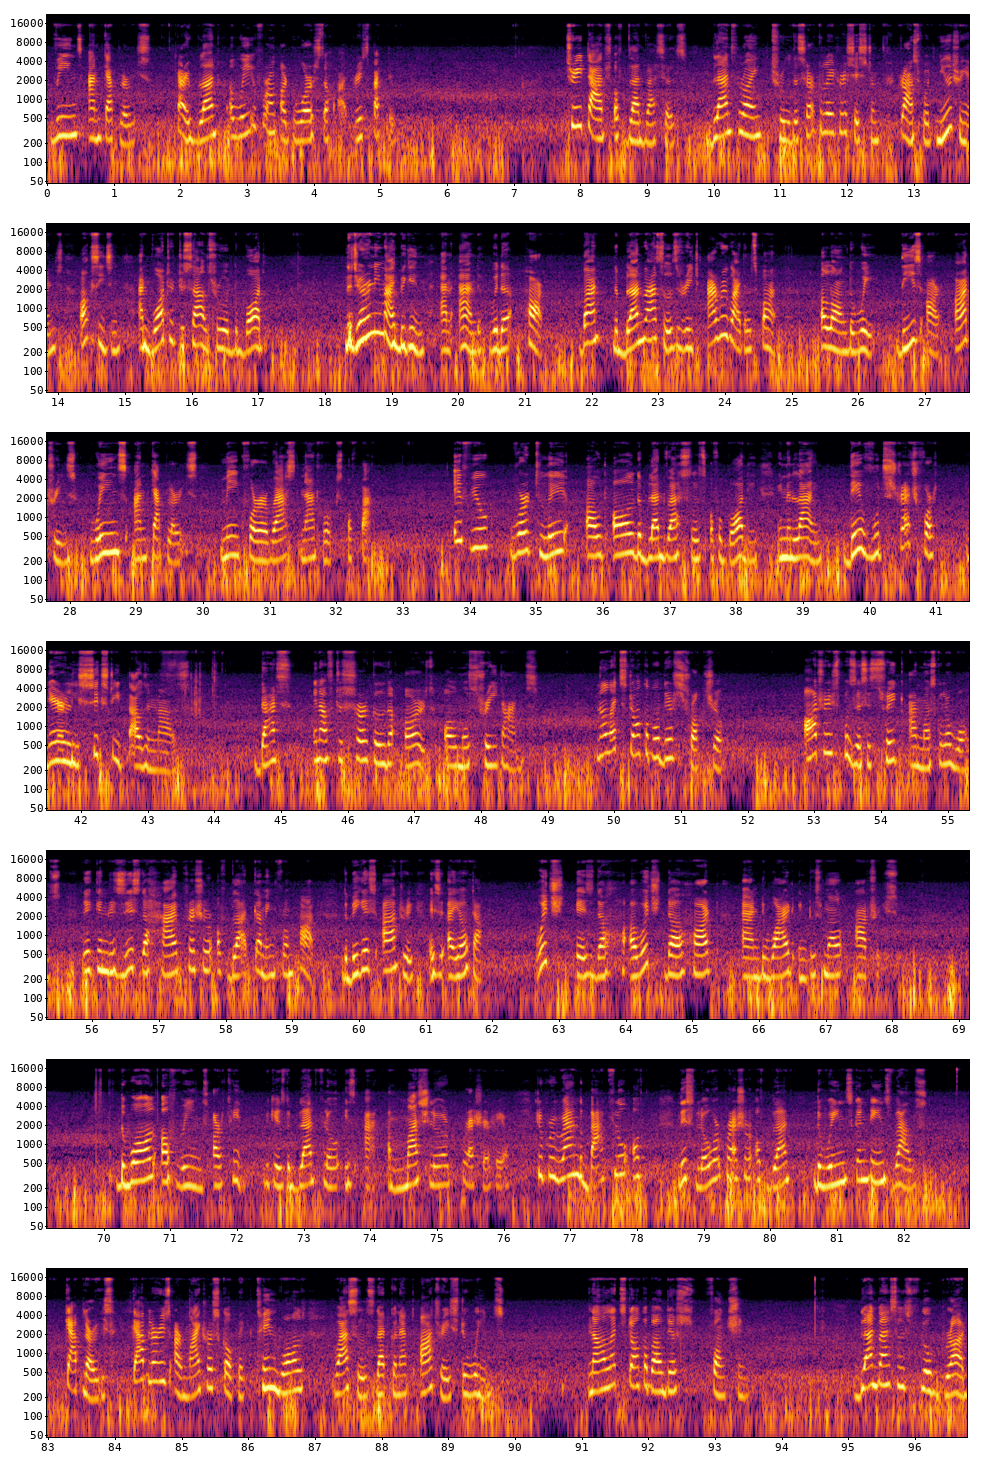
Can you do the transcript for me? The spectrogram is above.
veins, and capillaries. Carry blood away from or towards the heart, respectively. Three types of blood vessels. Blood flowing through the circulatory system transport nutrients, oxygen, and water to cells throughout the body. The journey might begin and end with the heart, but the blood vessels reach every vital spot along the way. These are arteries, veins, and capillaries, make for vast networks of blood. If you were to lay out all the blood vessels of a body in a line, they would stretch for nearly 60,000 miles. That's enough to circle the earth almost three times. Now let's talk about their structure. Arteries possess thick and muscular walls. They can resist the high pressure of blood coming from heart. The biggest artery is aorta, which is the uh, which the heart and divide into small arteries. The wall of veins are thin because the blood flow is at a much lower pressure here. To prevent the backflow of this lower pressure of blood, the veins contains valves Capillaries. Capillaries are microscopic, thin walled vessels that connect arteries to veins. Now let's talk about their function. Blood vessels flow blood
